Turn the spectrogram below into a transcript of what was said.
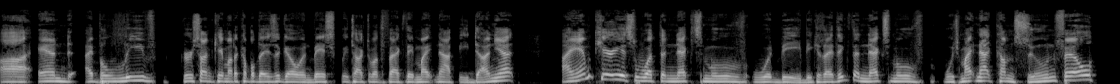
Uh, and I believe Gersson came out a couple days ago and basically talked about the fact they might not be done yet. I am curious what the next move would be because I think the next move, which might not come soon, Phil,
